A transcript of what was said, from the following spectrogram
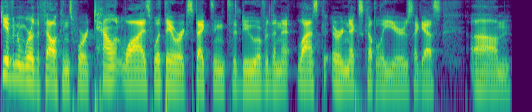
given where the Falcons were talent wise, what they were expecting to do over the ne- last or next couple of years, I guess. Um,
